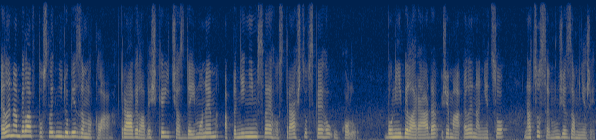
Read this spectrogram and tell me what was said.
Elena byla v poslední době zamlklá, trávila veškerý čas Damonem a plněním svého strážcovského úkolu. Bonnie byla ráda, že má Elena něco, na co se může zaměřit.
